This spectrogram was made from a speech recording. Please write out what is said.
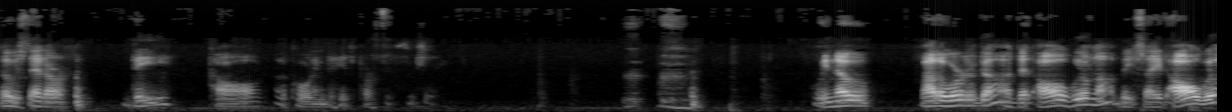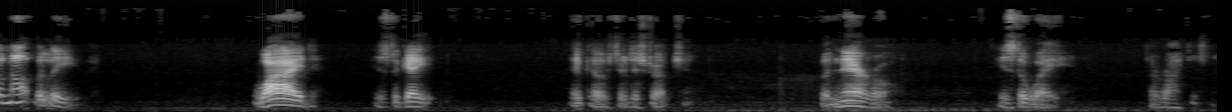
those that are the called according to his purpose. We know by the word of God that all will not be saved, all will not believe. Wide is the gate, that goes to destruction, but narrow is the way to righteousness.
